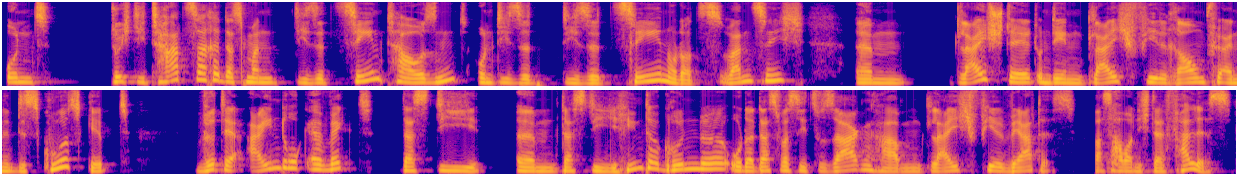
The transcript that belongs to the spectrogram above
Und durch die Tatsache, dass man diese 10.000 und diese, diese 10 oder 20 ähm, gleichstellt und denen gleich viel Raum für einen Diskurs gibt, wird der Eindruck erweckt, dass die, ähm, dass die Hintergründe oder das, was sie zu sagen haben, gleich viel wert ist, was aber nicht der Fall ist.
